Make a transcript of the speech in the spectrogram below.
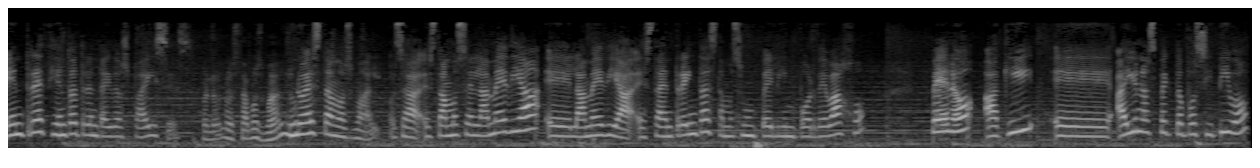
entre 132 países. Bueno, no estamos mal, ¿no? No estamos mal. O sea, estamos en la media, eh, la media está en 30, estamos un pelín por debajo, pero aquí eh, hay un aspecto positivo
